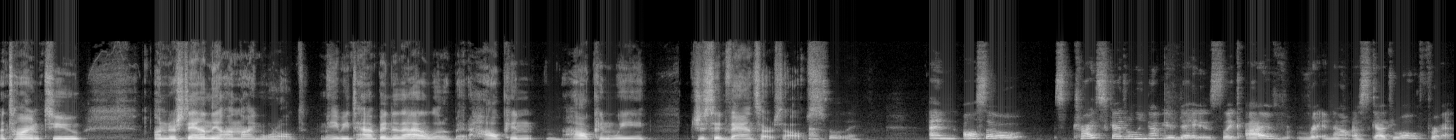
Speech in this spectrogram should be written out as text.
a time to understand the online world maybe tap into that a little bit how can Mhm. how can we just advance ourselves Absolutely. And also try scheduling out your days. Like I've written out a schedule for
